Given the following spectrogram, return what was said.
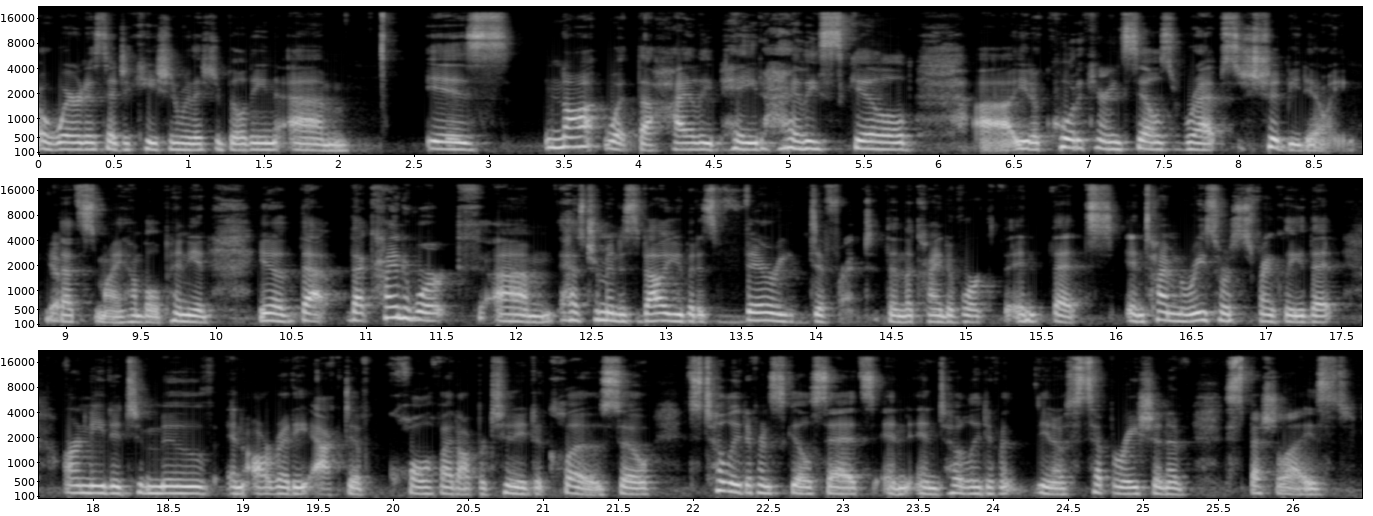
awareness education relationship building um, is not what the highly paid, highly skilled, uh, you know, quota carrying sales reps should be doing. Yep. That's my humble opinion. You know that that kind of work um, has tremendous value, but it's very different than the kind of work in, that's in time and resources, frankly, that are needed to move an already active, qualified opportunity to close. So it's totally different skill sets and, and totally different, you know, separation of specialized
